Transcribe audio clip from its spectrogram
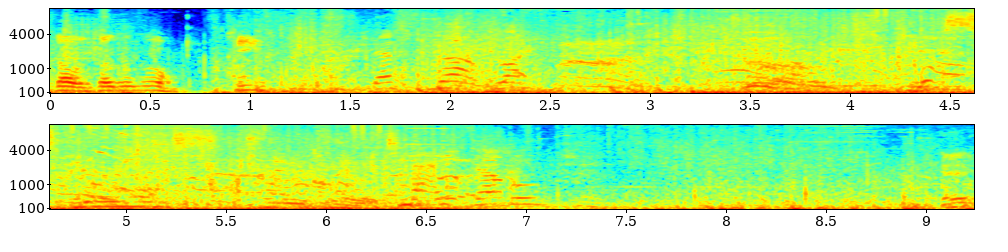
Let's go, let's go, let's go, go, go. Team. Double Good.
